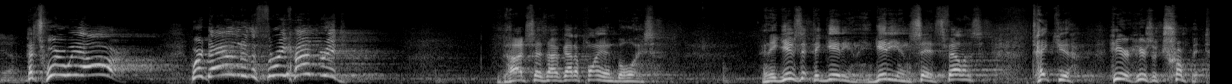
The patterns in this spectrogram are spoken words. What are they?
Yeah. That's where we are. We're down to the 300. God says, I've got a plan, boys. And he gives it to Gideon. And Gideon says, Fellas, take you, here, here's a trumpet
